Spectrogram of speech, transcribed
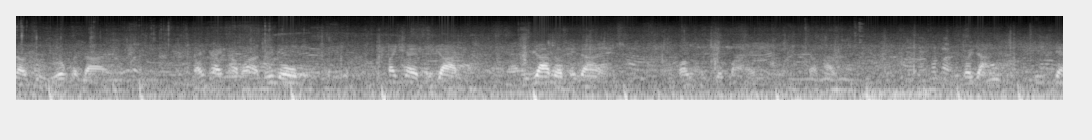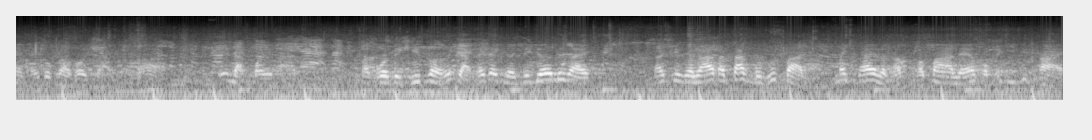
เราอยู่ร่วมกันได้ไม่ใช่คำว่าอนุโลมไม่ใช่อนุญาตอนุญาตเราไม่ได้เพราะผิดกฎหมายนะครับก็อยากชี้แจงให้พวกเราเข้าใจว่าในหลักบริหารบางคนไปคิดว่าเฮ้ยอยากให้ได้เงินเยอะๆหรือไงแล้วจึงเอาร้านมาตั้งบนฟุตบาทไม่ใช่หรอกครับเขามาแล้วเขาไม่มีที่ขาย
